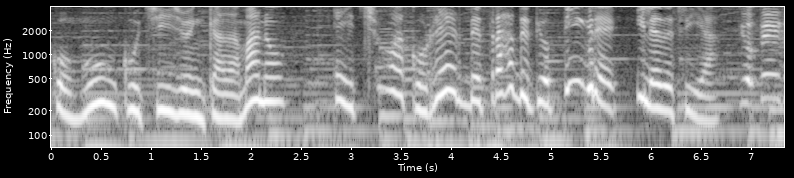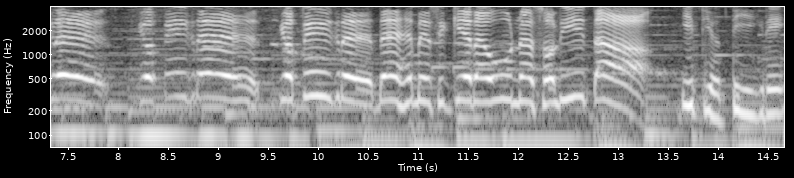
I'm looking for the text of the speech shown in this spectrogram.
con un cuchillo en cada mano, echó a correr detrás de tío Tigre y le decía: ¡Tío Tigre! ¡Tío Tigre! ¡Tío Tigre! ¡Déjeme siquiera una solita! Y tío Tigre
